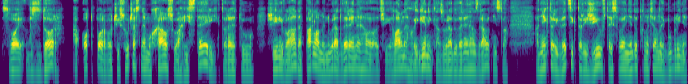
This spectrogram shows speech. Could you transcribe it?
svoj vzdor a odpor voči súčasnému chaosu a hystérii, ktoré tu šíri vláda, parlament, úrad verejného či hlavného hygienika z úradu verejného zdravotníctva a niektorí veci, ktorí žijú v tej svojej nedotknutelnej bubline,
